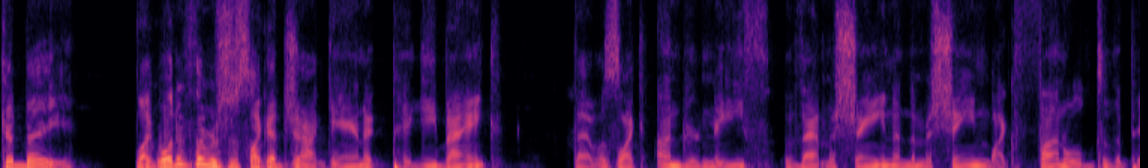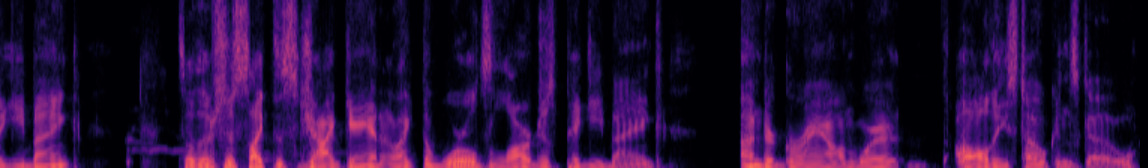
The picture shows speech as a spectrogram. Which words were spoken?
Could be. Like what if there was just like a gigantic piggy bank that was like underneath of that machine and the machine like funneled to the piggy bank? So there's just like this gigantic like the world's largest piggy bank underground where all these tokens go.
